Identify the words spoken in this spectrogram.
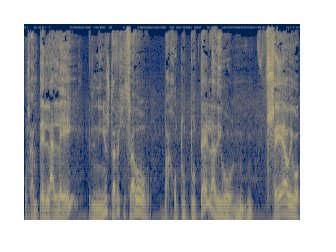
o sea, ante la ley, el niño está registrado bajo tu tutela, digo, sea, digo,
